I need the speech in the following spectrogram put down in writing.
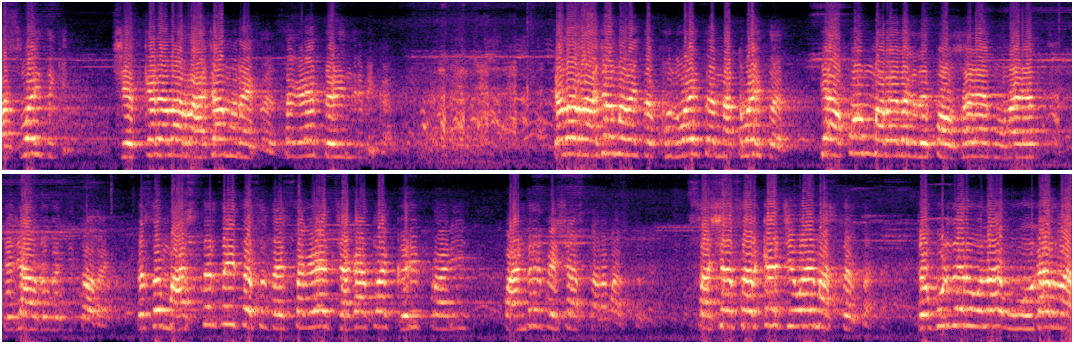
फसवायचं की शेतकऱ्याला राजा म्हणायचं सगळ्यात दळिंद्री भिकार. त्याला राजा म्हणायचं खुलवायचं नटवायचं ते आपोआप मरायला लागले. पावसाळ्यात उन्हाळ्यात त्याच्या अधोगती चालू मास्तरचंही तसंच आहे. सगळ्या जगातला गरीब प्राणी पांढरे पेशा असणारा मास्तर. सशासारखा जीव मास्तरचा. जर ओला उगारला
